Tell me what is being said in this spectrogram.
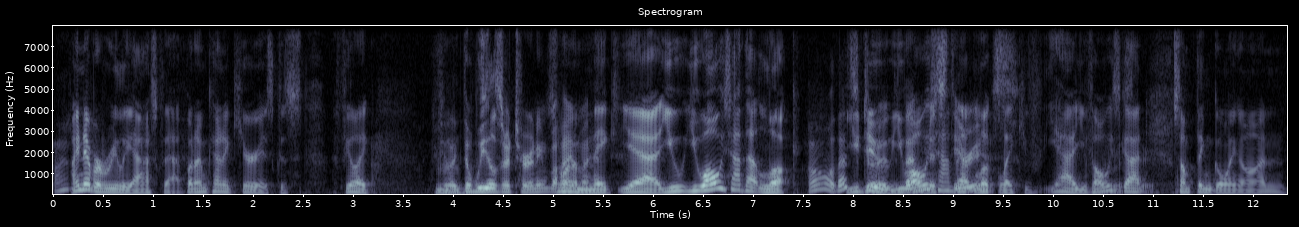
I, I never really asked that, but I'm kind of curious because I feel like I feel like hmm. the wheels are turning behind my head. make. Yeah, you you always have that look. Oh, that's you do. good. You That always have that look like you've. Yeah, you've always got something going on.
